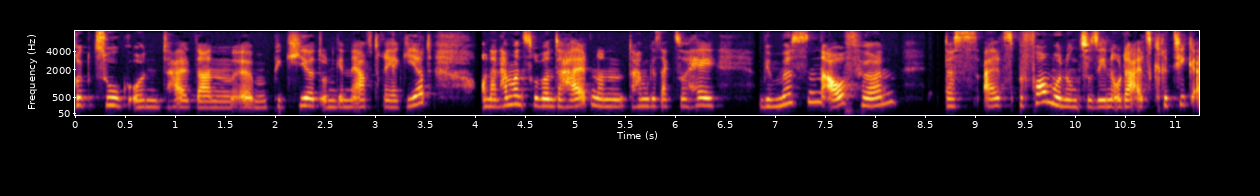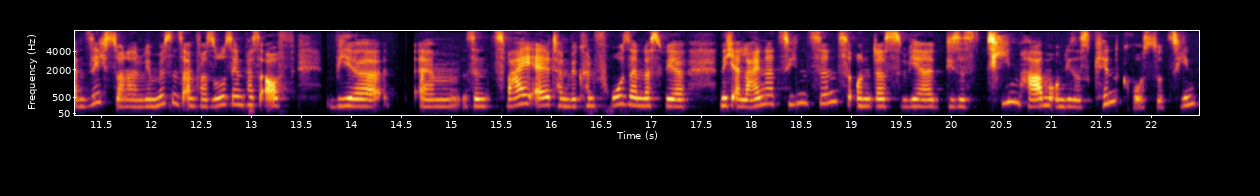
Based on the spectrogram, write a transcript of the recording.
Rückzug und halt dann ähm, pikiert und genervt reagiert. Und dann haben wir uns darüber unterhalten und haben gesagt so, hey, wir müssen aufhören, das als Bevormundung zu sehen oder als Kritik an sich, sondern wir müssen es einfach so sehen, pass auf, wir ähm, sind zwei Eltern. Wir können froh sein, dass wir nicht alleinerziehend sind und dass wir dieses Team haben, um dieses Kind großzuziehen.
